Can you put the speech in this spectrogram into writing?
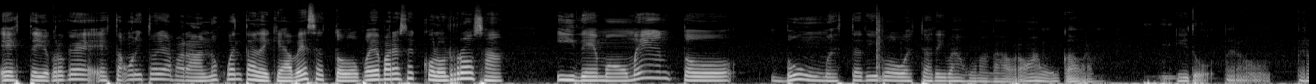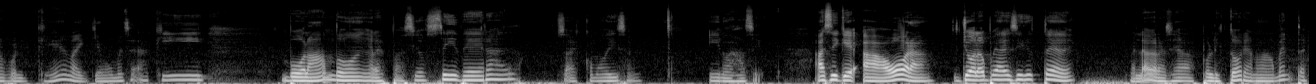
este, yo creo que esta es una historia para darnos cuenta de que a veces todo puede parecer color rosa, y de momento, boom, este tipo o esta tipa es una cabrón, es un cabrón. Y tú, pero, pero ¿por qué? Like, llevo meses aquí volando en el espacio sideral. ¿Sabes cómo dicen? Y no es así. Así que ahora yo les voy a decir a ustedes, ¿verdad? Gracias por la historia nuevamente.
